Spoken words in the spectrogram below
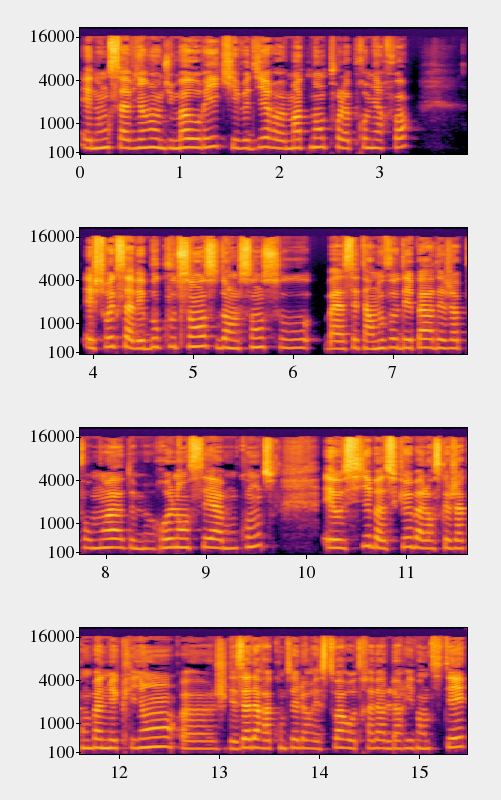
Et donc ça vient du maori, qui veut dire maintenant pour la première fois. Et je trouvais que ça avait beaucoup de sens dans le sens où bah, c'était un nouveau départ déjà pour moi de me relancer à mon compte. Et aussi parce que bah, lorsque j'accompagne mes clients, euh, je les aide à raconter leur histoire au travers de leur identité,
